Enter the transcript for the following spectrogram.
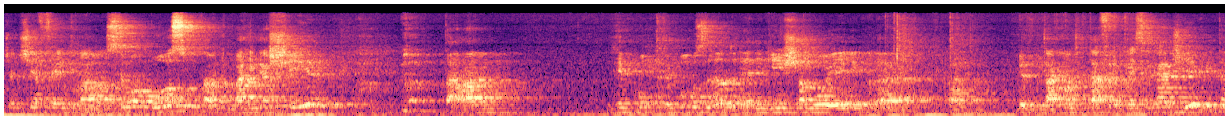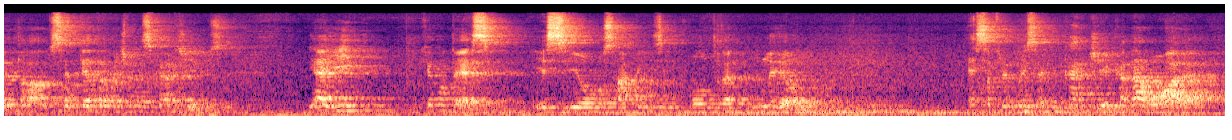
já tinha feito lá o seu almoço, estava de barriga cheia, estava repousando, né? ninguém chamou ele para perguntar quanto está a frequência cardíaca, então ele está lá nos 70 batimentos cardíacos. E aí, o que acontece? Esse Homo sapiens encontra um leão. Essa frequência cardíaca, na hora,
